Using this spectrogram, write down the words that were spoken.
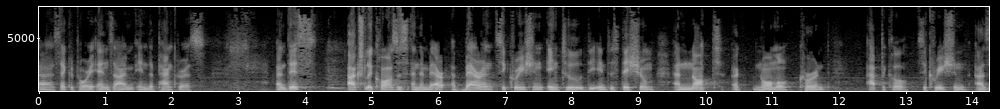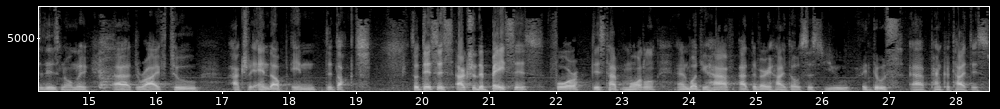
uh, secretory enzyme in the pancreas. And this actually causes an aberrant secretion into the interstitium and not a normal current apical secretion as it is normally uh, derived to actually end up in the ducts. So this is actually the basis for this type of model, and what you have at the very high doses, you induce uh, pancreatitis.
